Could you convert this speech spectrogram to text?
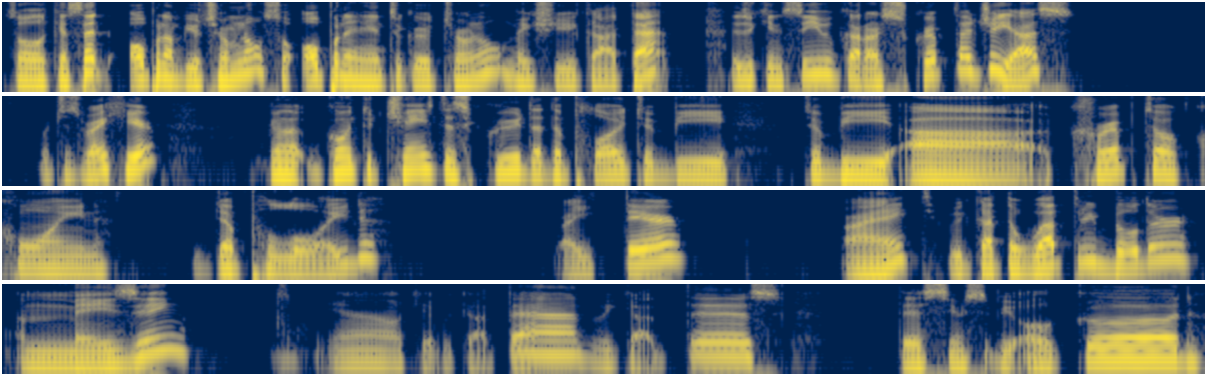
So like I said, open up your terminal. So open an integrated terminal. Make sure you got that. As you can see, we've got our script.js, which is right here. Gonna, going to change the script that deployed to be to be uh crypto coin deployed right there. All right, we got the Web3 builder. Amazing. Yeah, okay, we got that. We got this. This seems to be all good.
